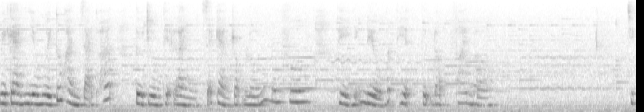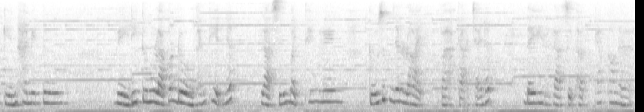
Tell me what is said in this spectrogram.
Vì càng nhiều người tu hành giải thoát, Từ trường thiện lành sẽ càng rộng lớn muôn phương, Thì những điều bất thiện tự động phai mờ. Chi kiến 24 Vì đi tu là con đường thánh thiện nhất là sứ mệnh thiêng liêng cứu giúp nhân loại và cả trái đất đây là sự thật các con ạ à.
